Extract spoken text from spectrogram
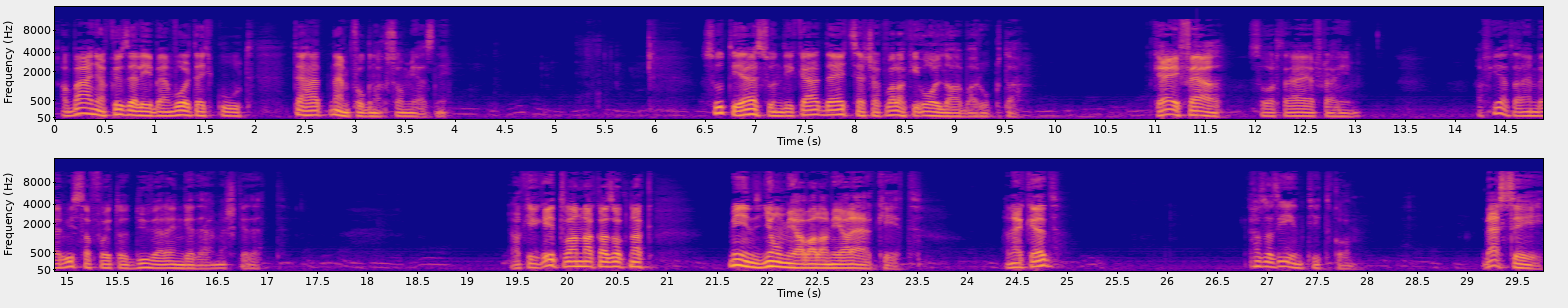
A bánya közelében volt egy kút, tehát nem fognak szomjazni. Szuti elszundikált, de egyszer csak valaki oldalba rúgta. Kelj fel! szórt rá Efrahim. A fiatalember visszafolytott dűvel engedelmeskedett. Akik itt vannak, azoknak mind nyomja valami a lelkét. Neked? Az az én titkom. Beszélj!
